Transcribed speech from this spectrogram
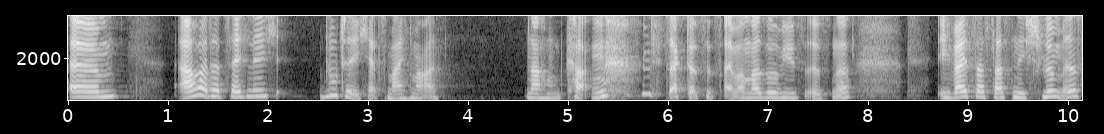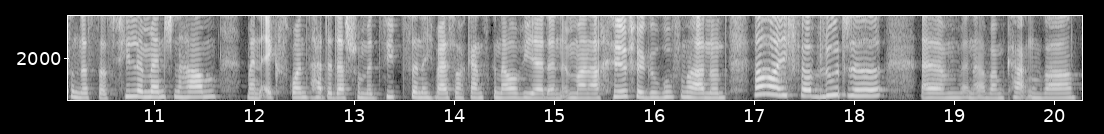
Ähm, aber tatsächlich blute ich jetzt manchmal nach dem Kacken. Ich sag das jetzt einfach mal so, wie es ist, ne? Ich weiß, dass das nicht schlimm ist und dass das viele Menschen haben. Mein Ex-Freund hatte das schon mit 17. Ich weiß auch ganz genau, wie er dann immer nach Hilfe gerufen hat und oh, ich verblute, ähm, wenn er beim Kacken war.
